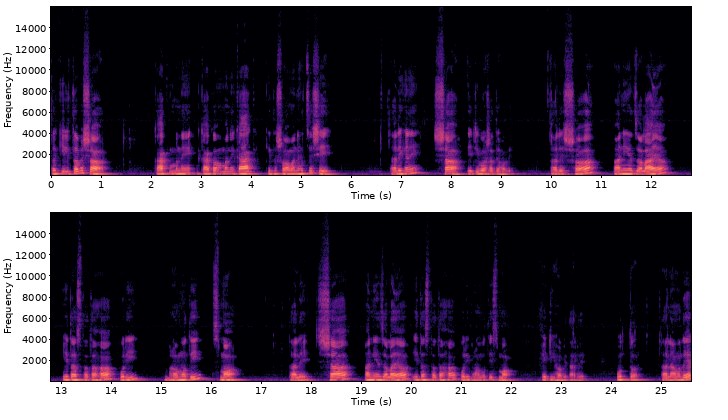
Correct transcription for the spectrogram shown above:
তো কী লিখতে হবে? সা। কাক মানে কাকহ মানে কাক, কিন্তু স মানে হচ্ছে সে। তাহলে এখানে সা, এটি বসাতে হবে। তাহলে স, পানীয় জলায়, ইতস্তত পরিভ্রমতি স্ম। তাহলে সা, পানীয় জলায়, ইতস্তত পরিভ্রমতি স্ম। এটি হবে তাহলে উত্তর। তাহলে আমাদের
